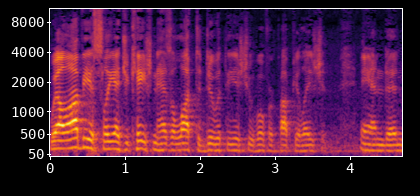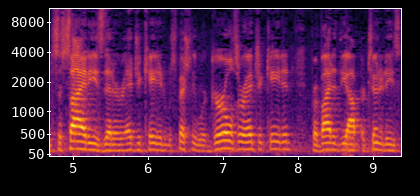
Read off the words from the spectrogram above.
Well, obviously, education has a lot to do with the issue of overpopulation. And in societies that are educated, especially where girls are educated, provided the opportunities,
